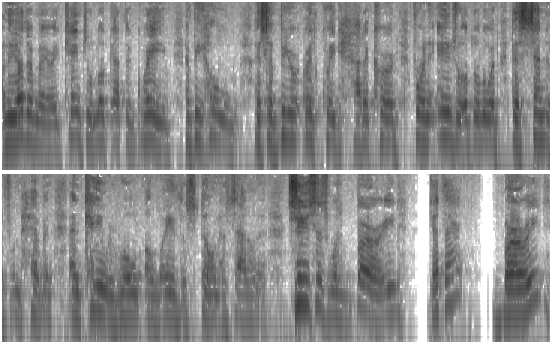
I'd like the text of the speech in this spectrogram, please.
And the other Mary came to look at the grave, and behold, a severe earthquake had occurred, for an angel of the Lord descended from heaven and came and rolled away the stone and sat on it. Jesus was buried. Get that? Buried.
